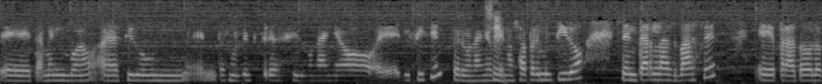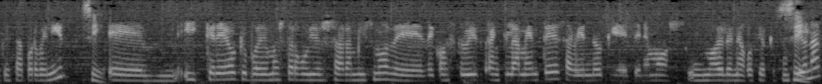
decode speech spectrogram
eh, también, bueno, ha sido un, el 2023 ha sido un año eh, difícil, pero un año que nos ha permitido sentar las bases eh, para todo lo que está por venir. Eh, y creo que podemos estar orgullosos ahora mismo de, construir tranquilamente, sabiendo que tenemos un modelo de negocio que funciona,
